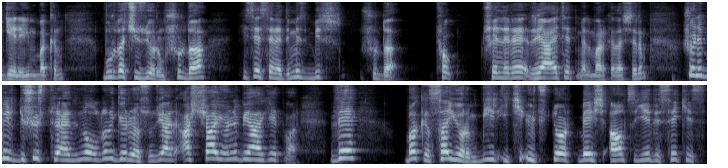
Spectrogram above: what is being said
Geleyim bakın. Burada çiziyorum. Şurada hisse senedimiz bir şurada çok şeylere riayet etmedim arkadaşlarım. Şöyle bir düşüş trendinin olduğunu görüyorsunuz. Yani aşağı yönlü bir hareket var. Ve bakın sayıyorum 1, 2, 3, 4, 5, 6, 7, 8,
